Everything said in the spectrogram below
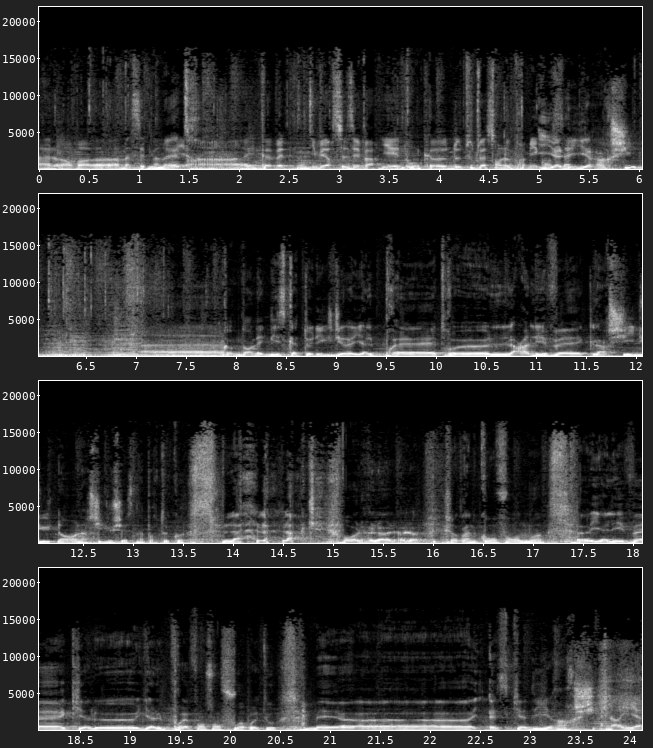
Alors, euh, bah, c'est pareil, maîtres? hein. Ils peuvent être diverses et variés. Donc, euh, de toute façon, le premier Il y conseil. a des hiérarchies? Euh, Comme dans l'église catholique, je dirais, il y a le prêtre, euh, l'évêque, l'archidu... Non, l'archiduchesse, n'importe quoi. La, la, Oh là là là là, je suis en train de confondre, moi. Euh, Il y a l'évêque, il y a le, il y a le prêtre, on s'en fout après tout. Mais est-ce qu'il y a des hiérarchies? Non, il y, a,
